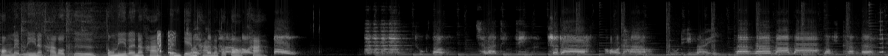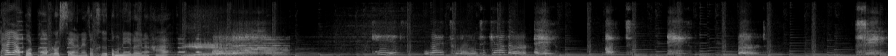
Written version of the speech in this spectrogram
ของเล่มนี้นะคะก็คือตรงนี้เลยนะคะ เป็นเกมถามแล้วก็ตอบค่ะเต่า ถูกต้อง ฉลาดจริงๆชดา ขอถามอยู่ที่ไหนลาลาลาลาลองอีกครั้งนะ ถ้าอยากกดเพิ่มลดเสียงเนี่ยก็คือตรงนี้เลยนะคะ Yeah. Learn together. A ant B bird. C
